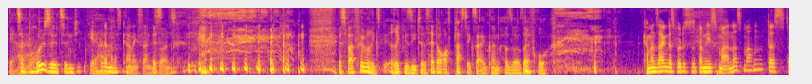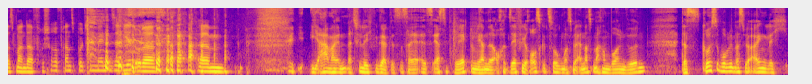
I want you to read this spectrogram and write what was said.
Ja. Zerbröselt sind die. Ja. Hätte man das gar nicht sagen Es- sollen. Es war Filmrequisite, es hätte auch aus Plastik sein können, also sei froh. Kann man sagen, das würdest du beim nächsten Mal anders machen, dass, dass man da frischere Franzbrötchen mehr serviert? Oder ähm, Ja, man, natürlich, wie gesagt, das ist das erste Projekt und wir haben da auch sehr viel rausgezogen, was wir anders machen wollen würden. Das größte Problem, was wir eigentlich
